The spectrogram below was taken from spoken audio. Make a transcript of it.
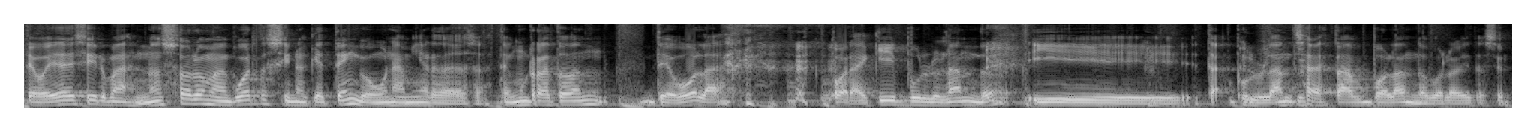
Te voy a decir más, no solo me acuerdo, sino que tengo una mierda de esas. Tengo un ratón de bola por aquí pululando y pululando, o sea, está volando por la habitación.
